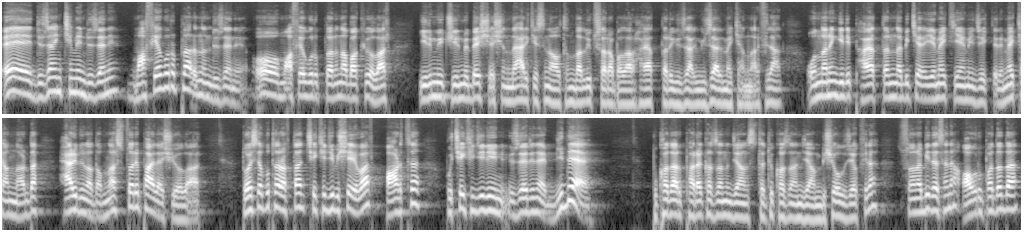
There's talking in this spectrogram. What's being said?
E düzen kimin düzeni? Mafya gruplarının düzeni. O mafya gruplarına bakıyorlar. 23-25 yaşında herkesin altında lüks arabalar, hayatları güzel, güzel mekanlar filan. Onların gidip hayatlarında bir kere yemek yiyemeyecekleri mekanlarda her gün adamlar story paylaşıyorlar. Dolayısıyla bu taraftan çekici bir şey var. Artı bu çekiciliğin üzerine bir de bu kadar para kazanacağın, statü kazanacağın bir şey olacak filan. Sonra bir de sana Avrupa'da da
